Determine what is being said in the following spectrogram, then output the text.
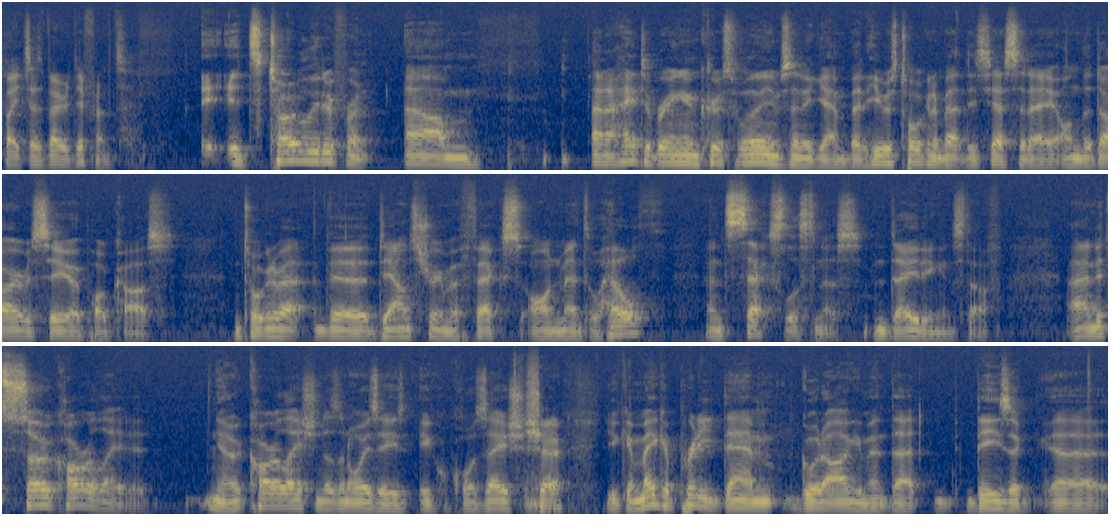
but it's just very different. it's totally different. Um, and I hate to bring in Chris Williamson again, but he was talking about this yesterday on the Diary of a CEO podcast and talking about the downstream effects on mental health and sexlessness and dating and stuff. And it's so correlated. You know, correlation doesn't always equal causation. Sure. You can make a pretty damn good argument that these are uh,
